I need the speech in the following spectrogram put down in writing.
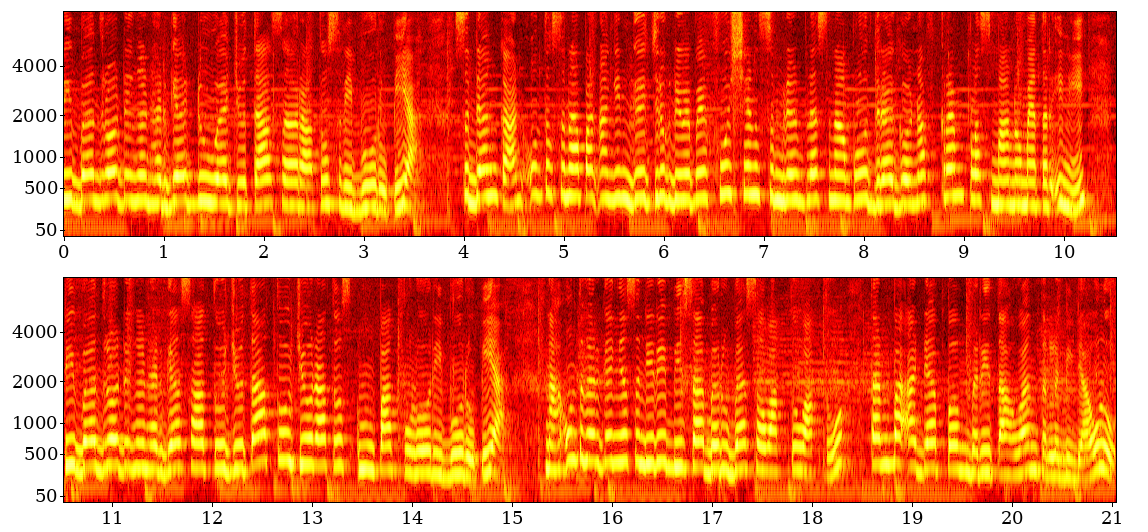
dibanderol dengan harga Rp2.100.000. Sedangkan untuk senapan angin gejruk DWP Fusion 1960 Dragonov Krem Plus manometer ini dibanderol dengan harga Rp1.740.000. Nah untuk harganya sendiri bisa berubah sewaktu-waktu tanpa ada pemberitahuan terlebih dahulu.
